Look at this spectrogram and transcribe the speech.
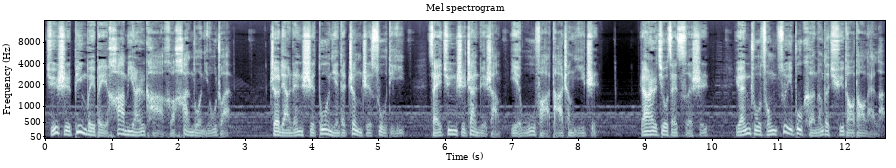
局势并未被哈米尔卡和汉诺扭转。这两人是多年的政治宿敌，在军事战略上也无法达成一致。然而就在此时，援助从最不可能的渠道到来了。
